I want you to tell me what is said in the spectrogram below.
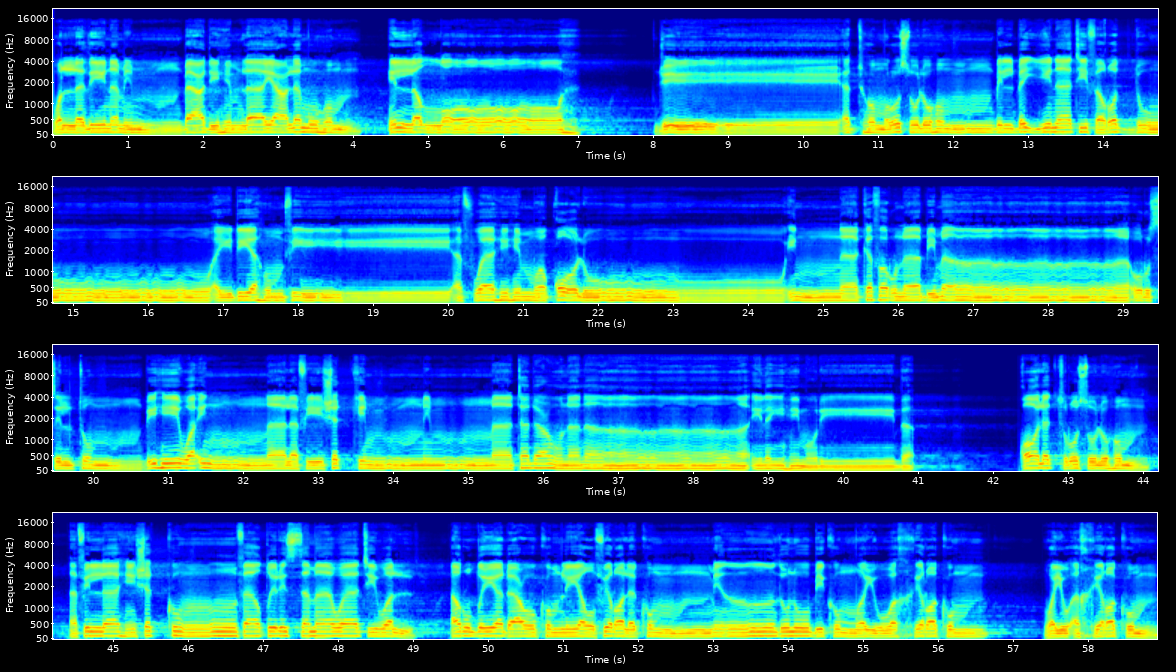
والذين من بعدهم لا يعلمهم إلا الله. جاءتهم رسلهم بالبينات فردوا أيديهم في أفواههم وقالوا إنا كفرنا بما أرسلتم به وإنا لفي شك مما تدعوننا إليه مريب. قالت رسلهم أفي الله شك فاطر السماوات والأرض يدعوكم ليغفر لكم من ذنوبكم ويوخركم ويؤخركم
